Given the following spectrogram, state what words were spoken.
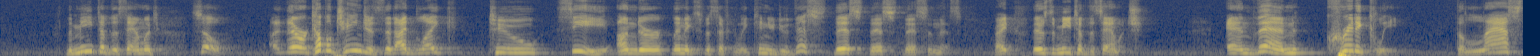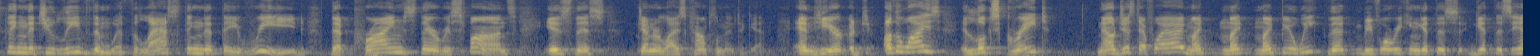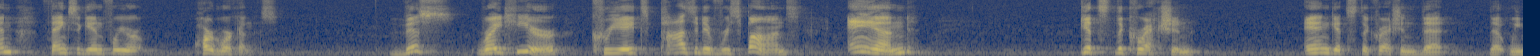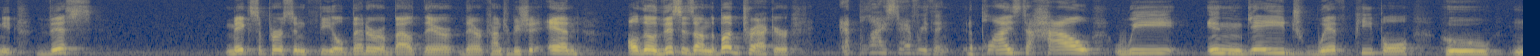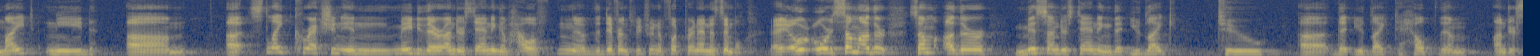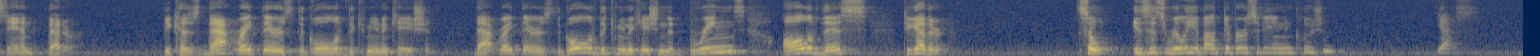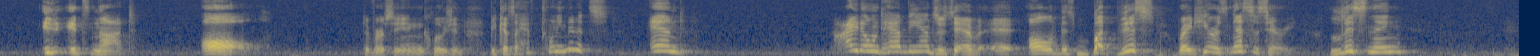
The meat of the sandwich so uh, there are a couple changes that I'd like to see under Linux specifically. Can you do this, this, this, this, and this? Right? There's the meat of the sandwich. And then, critically, the last thing that you leave them with, the last thing that they read that primes their response is this generalized compliment again. And here, uh, otherwise, it looks great, Now, just FYI, might, might, might be a week that, before we can get this, get this in. Thanks again for your hard work on this. This right here creates positive response and gets the correction and gets the correction that, that we need. This makes a person feel better about their, their contribution. And although this is on the bug tracker, it applies to everything. It applies to how we engage with people who might need um, a slight correction in maybe their understanding of how a, the difference between a footprint and a symbol, right? or, or some other some other misunderstanding that you'd like to uh, that you'd like to help them understand better because that right there is the goal of the communication. That right there is the goal of the communication that brings all of this together. So, is this really about diversity and inclusion? Yes. It, it's not all diversity and inclusion because I have 20 minutes and I don't have the answers to ev- eh, all of this, but this right here is necessary. Listening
